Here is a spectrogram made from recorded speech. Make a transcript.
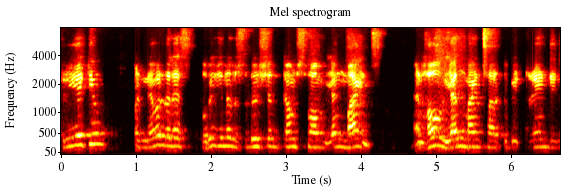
creative. But nevertheless, original solution comes from young minds. And how young minds are to be trained in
